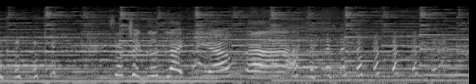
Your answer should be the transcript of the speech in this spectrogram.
Such a good life, Liam.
